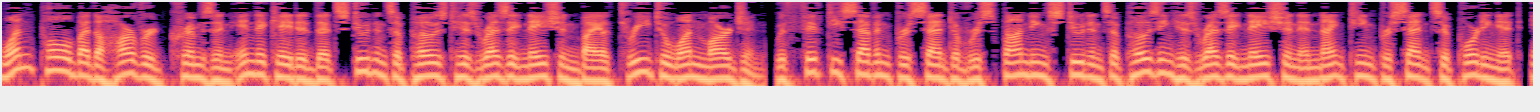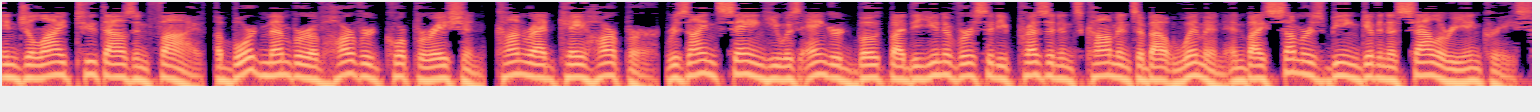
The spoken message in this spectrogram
One poll by the Harvard Crimson indicated that students opposed his resignation by a 3 to 1 margin, with 57% of responding students opposing his resignation and 19% supporting it. In July 2005, a board member of Harvard Corporation, Conrad K. Harper, resigned saying he was angered both by the university president's comments about women and by Summers being given a salary increase.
